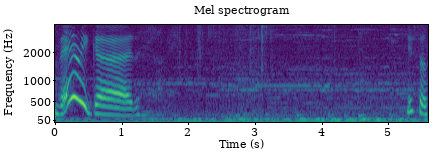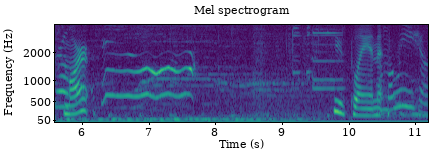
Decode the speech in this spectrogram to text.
Very good. You're so smart. He's playing it. Amarillo.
